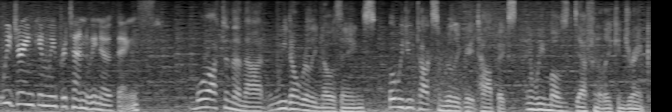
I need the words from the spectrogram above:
We drink and we pretend we know things. More often than not, we don't really know things, but we do talk some really great topics, and we most definitely can drink.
